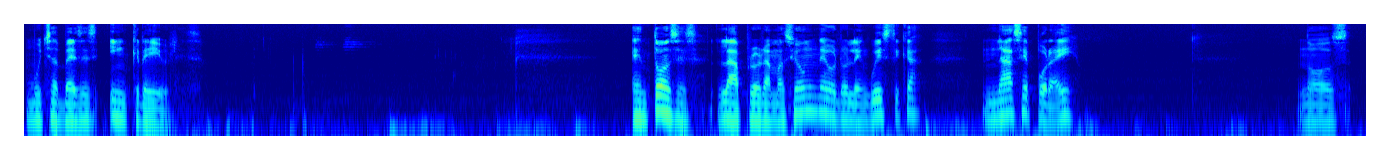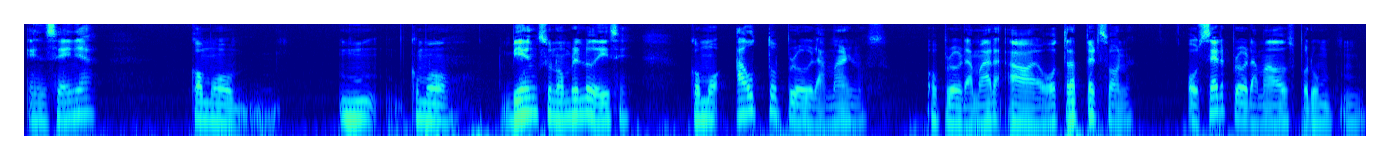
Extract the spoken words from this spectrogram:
muchas veces increíbles. Entonces, la programación neurolingüística nace por ahí. Nos enseña como, como bien su nombre lo dice, como autoprogramarnos o programar a otra persona o ser programados por un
